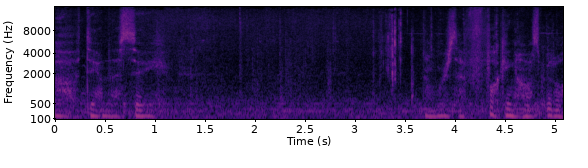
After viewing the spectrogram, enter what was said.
Oh, damn this city. Now where's that fucking hospital?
